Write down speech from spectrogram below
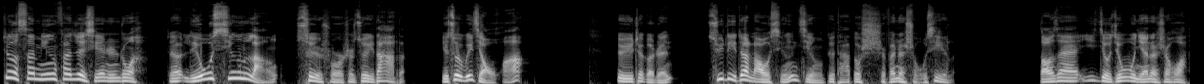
这三名犯罪嫌疑人中啊，这刘兴朗岁数是最大的，也最为狡猾。对于这个人，局里的老刑警对他都十分的熟悉了。早在一九九五年的时候啊，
